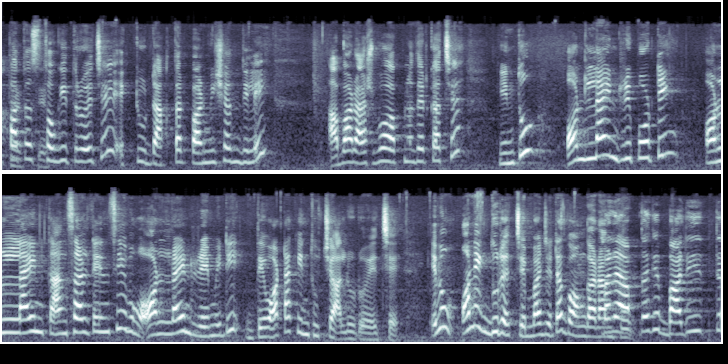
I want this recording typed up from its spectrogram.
আপাত। স্থগিত রয়েছে। একটু ডাক্তার পারমিশন দিলেই আবার আসব আপনাদের কাছে। কিন্তু অনলাইন রিপোর্টিং অনলাইন কনসালটেন্সি এবং অনলাইন রেমেডি দেওয়াটা কিন্তু চালু রয়েছে। এবং অনেক দূরের চেম্বার যেটা গঙ্গারাম মানে আপনাকে বাড়িতে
